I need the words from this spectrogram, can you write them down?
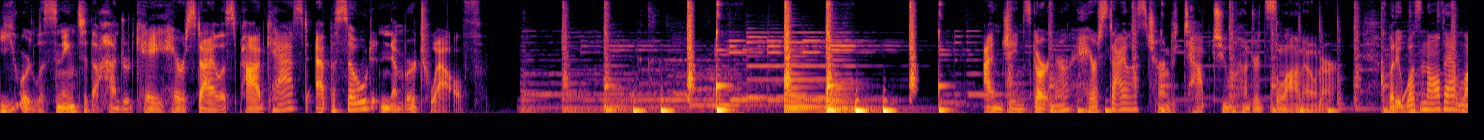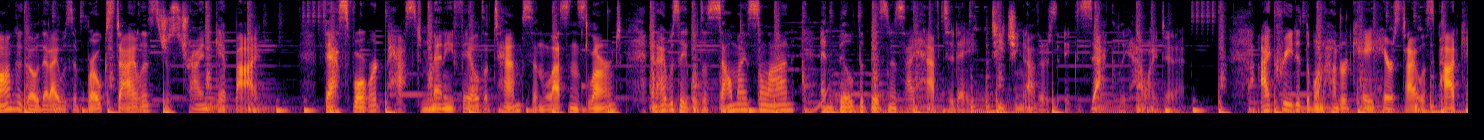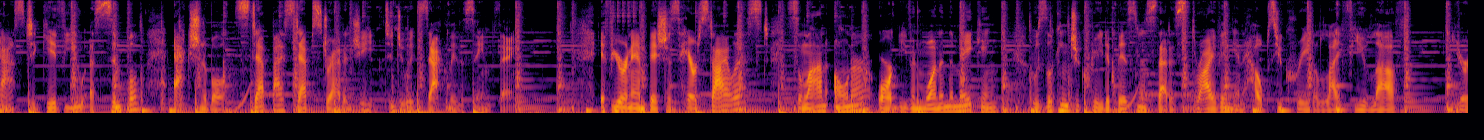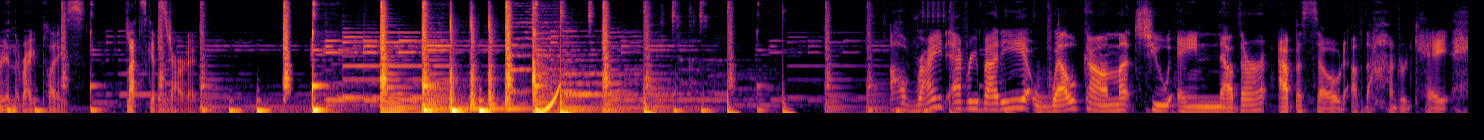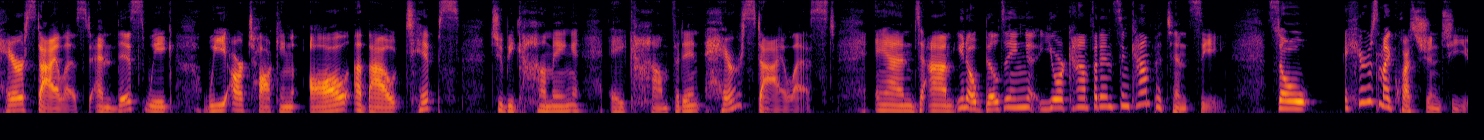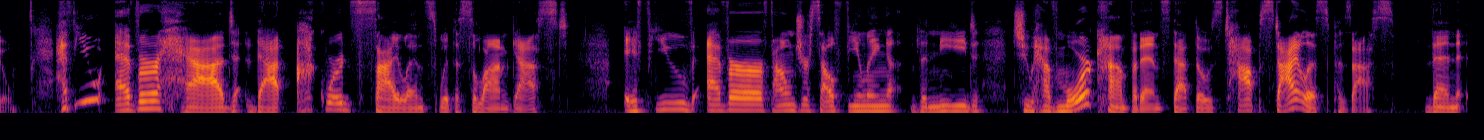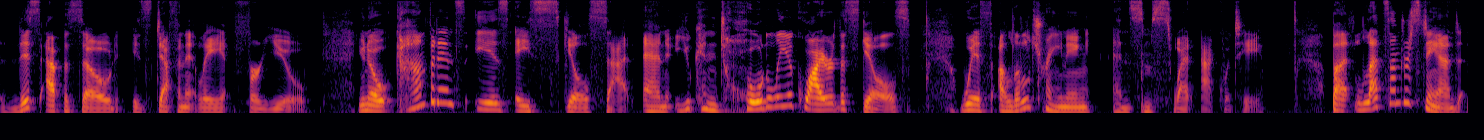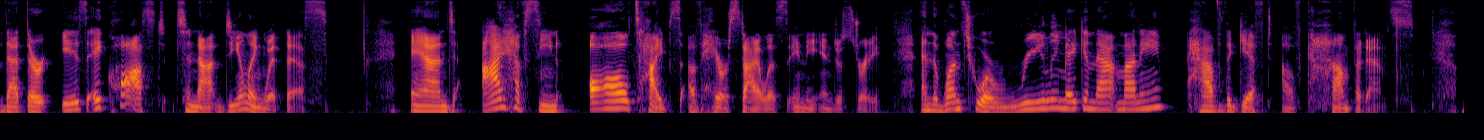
You are listening to the 100K Hairstylist Podcast, episode number 12. I'm James Gartner, hairstylist turned top 200 salon owner. But it wasn't all that long ago that I was a broke stylist just trying to get by. Fast forward past many failed attempts and lessons learned, and I was able to sell my salon and build the business I have today, teaching others exactly how I did it. I created the 100K Hairstylist podcast to give you a simple, actionable, step by step strategy to do exactly the same thing. If you're an ambitious hairstylist, salon owner, or even one in the making who's looking to create a business that is thriving and helps you create a life you love, you're in the right place. Let's get started. Right, everybody, welcome to another episode of the 100K Hairstylist. And this week, we are talking all about tips to becoming a confident hairstylist and, um, you know, building your confidence and competency. So, Here's my question to you Have you ever had that awkward silence with a salon guest? If you've ever found yourself feeling the need to have more confidence that those top stylists possess, then this episode is definitely for you. You know, confidence is a skill set, and you can totally acquire the skills with a little training and some sweat equity. But let's understand that there is a cost to not dealing with this. And I have seen all types of hairstylists in the industry. And the ones who are really making that money have the gift of confidence.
